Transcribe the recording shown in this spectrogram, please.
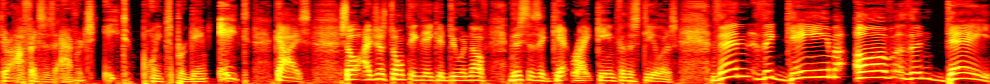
Their offense has averaged eight points per game. Eight, guys. So I just don't think they could do enough. This is a get right game for the Steelers. Then the game of the day.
